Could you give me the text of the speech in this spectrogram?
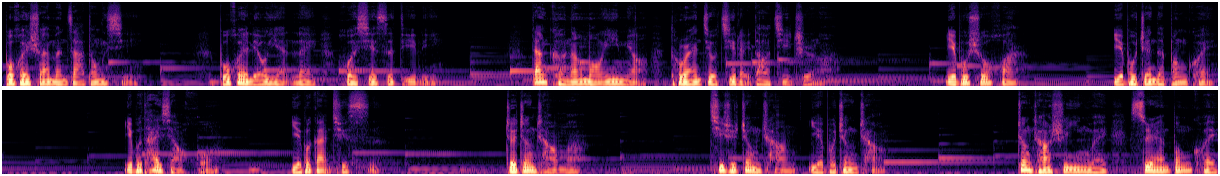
不会摔门砸东西，不会流眼泪或歇斯底里，但可能某一秒突然就积累到极致了。也不说话，也不真的崩溃，也不太想活，也不敢去死。这正常吗？其实正常也不正常。正常是因为虽然崩溃，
